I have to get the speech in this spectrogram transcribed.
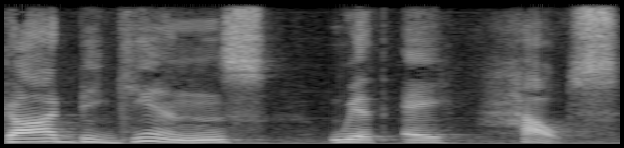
God begins with a house.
